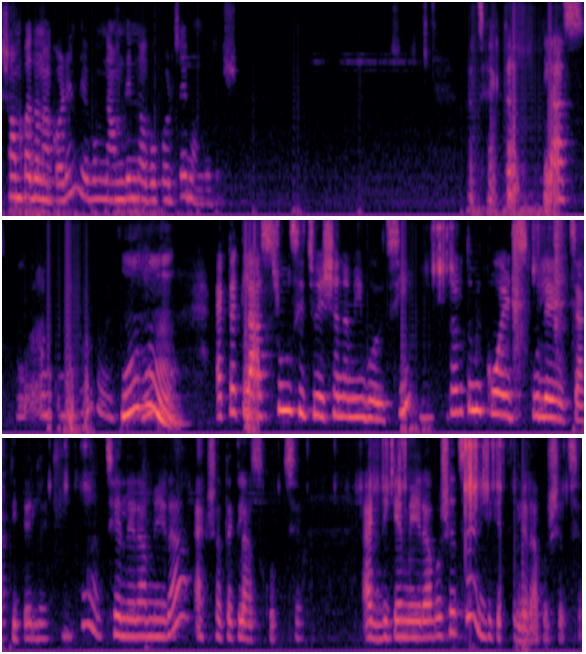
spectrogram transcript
সম্পাদনা করেন এবং নাম দিন নবপর্যায় বঙ্গদর্শন আচ্ছা একটা ক্লাস হুম হুম। একটা ক্লাসরুম সিচুয়েশন আমি বলছি। ধরো তুমি কোয়েড স্কুলে চাকরি পেলে। ছেলেরা মেয়েরা একসাথে ক্লাস করছে। একদিকে মেয়েরা বসেছে একদিকে ছেলেরা বসেছে।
